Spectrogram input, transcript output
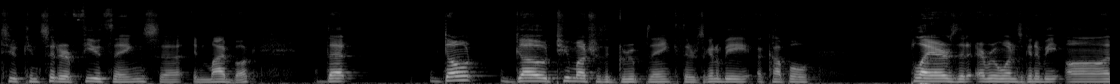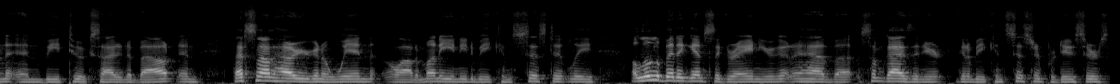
to consider a few things uh, in my book that don't go too much with the group think. There's going to be a couple players that everyone's going to be on and be too excited about. And that's not how you're going to win a lot of money. You need to be consistently a little bit against the grain. You're going to have uh, some guys that you're going to be consistent producers.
